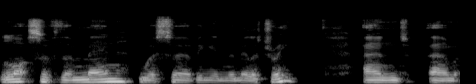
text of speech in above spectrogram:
lots of the men were serving in the military, and um,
